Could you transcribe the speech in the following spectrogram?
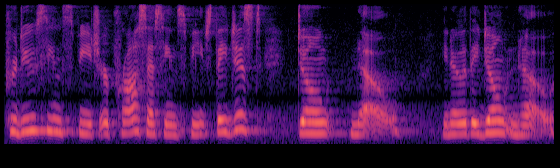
producing speech or processing speech. They just don't know. You know, they don't know.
